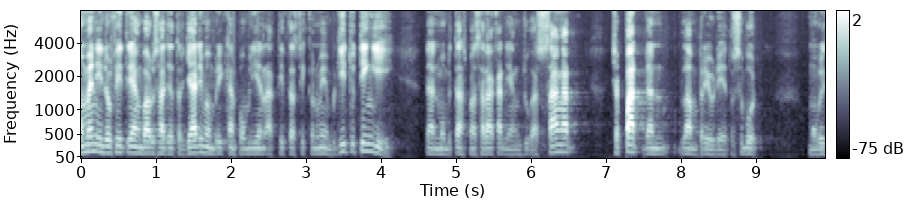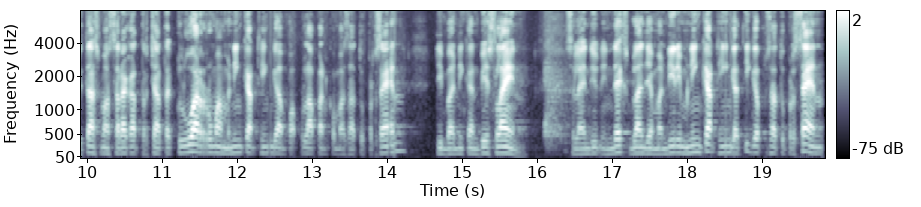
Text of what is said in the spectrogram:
Momen Idul Fitri yang baru saja terjadi memberikan pemulihan aktivitas ekonomi yang begitu tinggi dan mobilitas masyarakat yang juga sangat cepat dan dalam periode tersebut. Mobilitas masyarakat tercatat keluar rumah meningkat hingga 48,1 persen dibandingkan baseline. Selain itu, indeks belanja mandiri meningkat hingga 31 persen,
